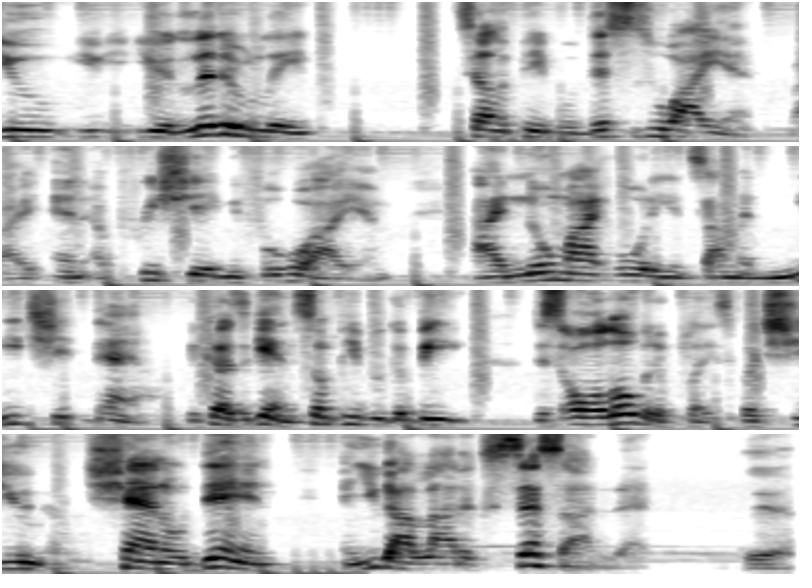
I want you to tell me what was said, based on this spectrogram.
you, you you're literally telling people this is who I am, right? And appreciate me for who I am. I know my audience. I'm gonna niche it down because again, some people could be just all over the place, but you channeled in and you got a lot of success out of that. Yeah.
